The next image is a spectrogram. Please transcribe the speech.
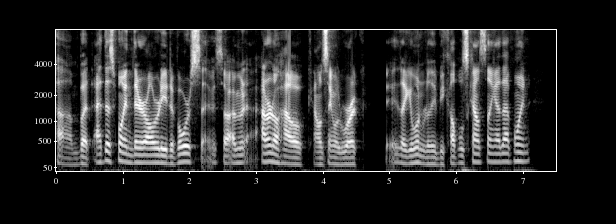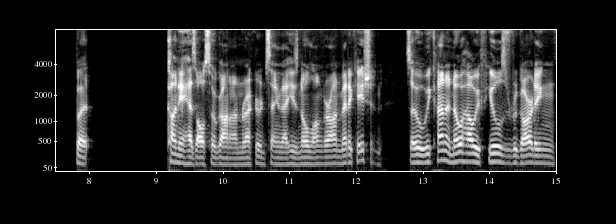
Um, but at this point they're already divorced, so I mean I don't know how counseling would work. Like it wouldn't really be couples counseling at that point. But Kanye has also gone on record saying that he's no longer on medication. So we kind of know how he feels regarding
